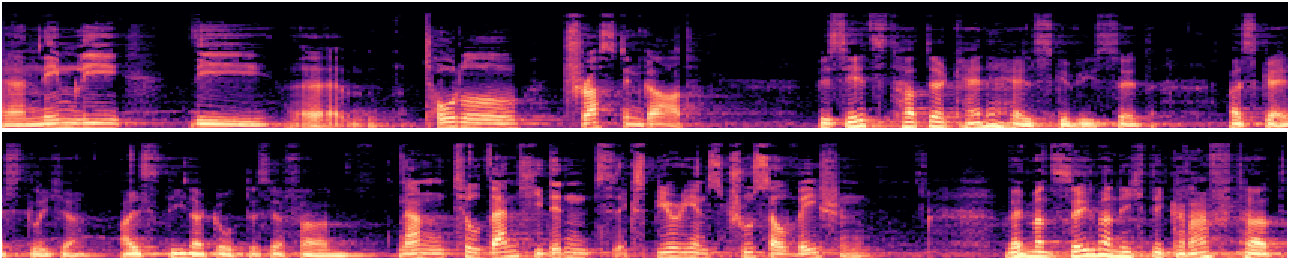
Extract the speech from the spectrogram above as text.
uh, namely the uh, total trust in God. Bis jetzt hat er keine Heilsgewissheit als Geistlicher, als Diener Gottes erfahren. And until then, he didn't experience true salvation. Wenn man selber nicht die Kraft hat,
